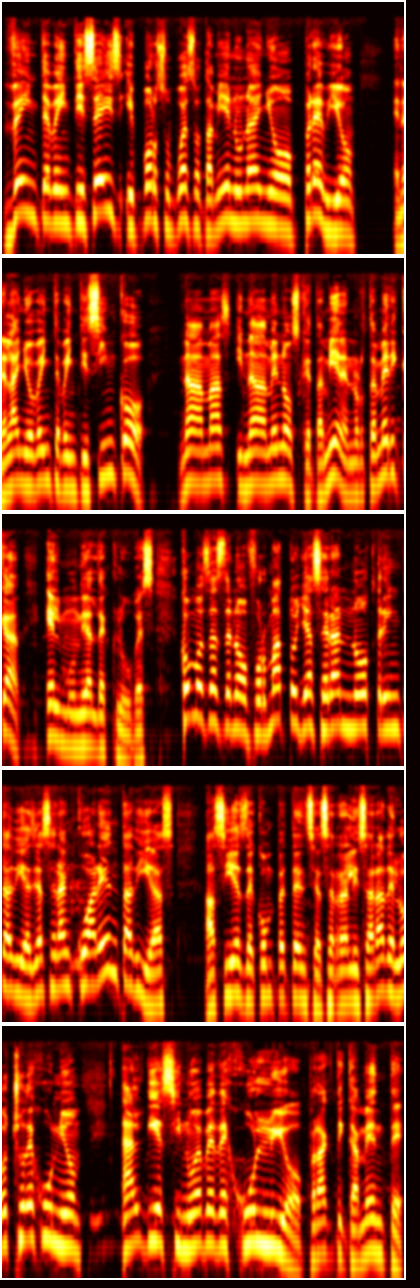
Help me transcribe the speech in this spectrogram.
2026 y por supuesto también un año previo, en el año 2025 nada más y nada menos que también en Norteamérica el Mundial de Clubes. ¿Cómo está este nuevo formato? Ya serán no 30 días, ya serán 40 días. Así es de competencia. Se realizará del 8 de junio al 19 de julio, prácticamente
